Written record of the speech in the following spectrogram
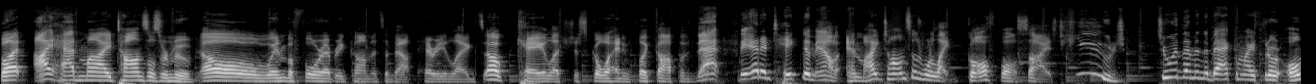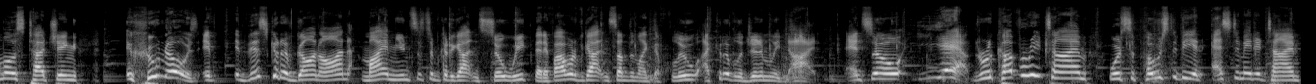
but I had my tonsils removed. Oh, and before every comment's about hairy legs. Okay, let's just go ahead and click off of that. They had to take them out and my tonsils were like golf ball sized, huge. Two of them in the back of my throat, almost touching. Who knows? If, if this could have gone on, my immune system could have gotten so weak that if I would have gotten something like the flu, I could have legitimately died. And so, yeah, the recovery time was supposed to be an estimated time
